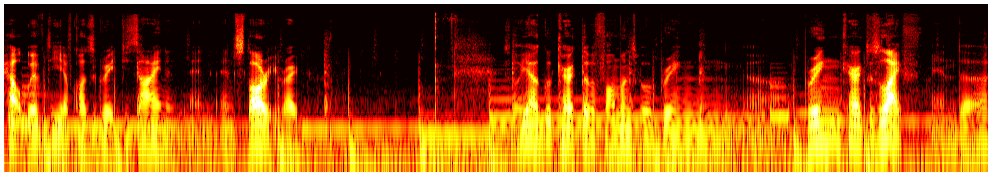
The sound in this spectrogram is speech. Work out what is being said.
help with the, of course, great design and, and, and story, right? So yeah, good character performance will bring uh, bring characters life, and uh,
